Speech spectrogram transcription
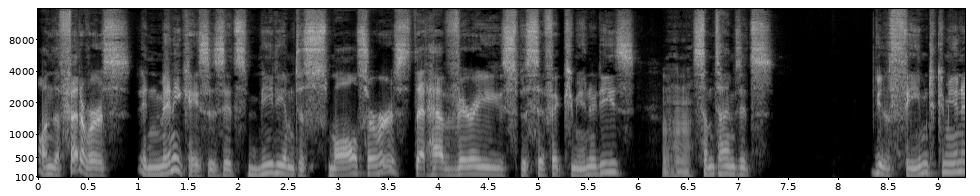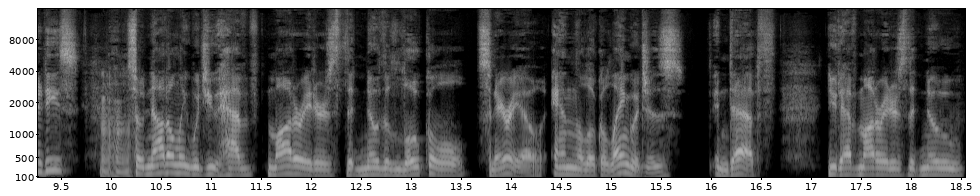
On the Fediverse, in many cases, it's medium to small servers that have very specific communities. Mm-hmm. Sometimes it's you know themed communities. Mm-hmm. So not only would you have moderators that know the local scenario and the local languages in depth, you'd have moderators that know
